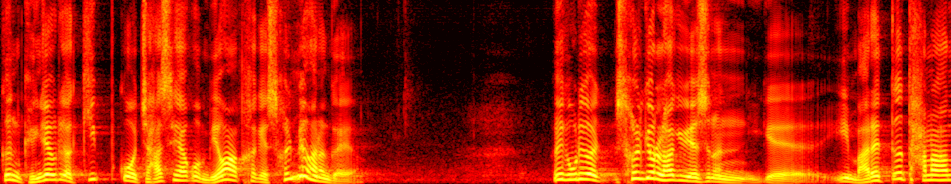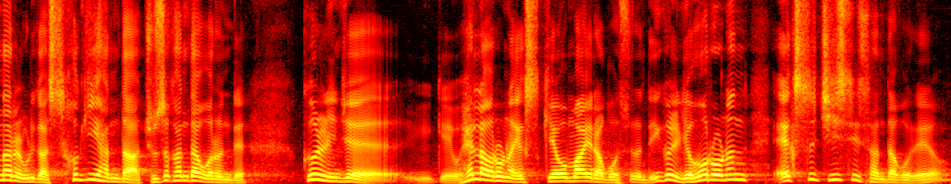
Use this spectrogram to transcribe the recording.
그건 굉장히 우리가 깊고 자세하고 명확하게 설명하는 거예요. 그러니까 우리가 설교를 하기 위해서는 이게 이 말의 뜻 하나하나를 우리가 석의한다, 주석한다고 하는데 그걸 이제 이게 헬라어로는 exegeomai라고 쓰는데 이걸 영어로는 exegesis 한다고 그래요.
